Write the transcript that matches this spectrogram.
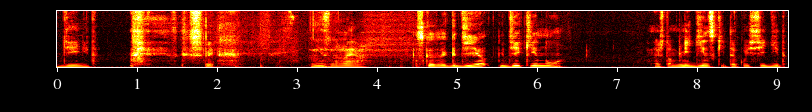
Денег. Шли. Не знаю. Сказали, где, где кино? Знаешь, там Мединский такой сидит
